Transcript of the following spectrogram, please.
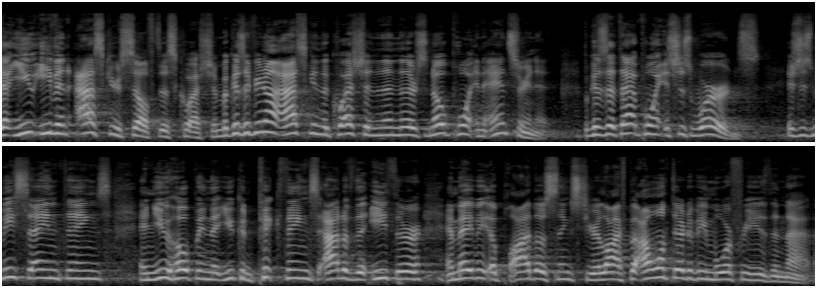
that you even ask yourself this question, because if you're not asking the question, then there's no point in answering it. Because at that point, it's just words. It's just me saying things and you hoping that you can pick things out of the ether and maybe apply those things to your life. But I want there to be more for you than that.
